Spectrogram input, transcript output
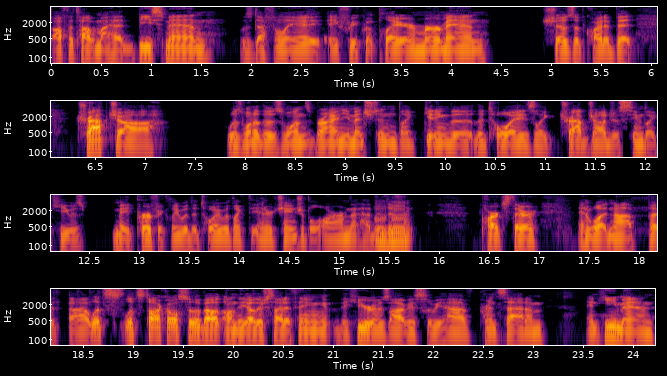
off the top of my head, Beastman was definitely a, a frequent player. Merman shows up quite a bit. Trapjaw was one of those ones. Brian, you mentioned like getting the the toys. Like Trapjaw just seemed like he was made perfectly with the toy with like the interchangeable arm that had the mm-hmm. different parts there and whatnot. But uh, let's let's talk also about on the other side of thing the heroes. Obviously, we have Prince Adam and He Man,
